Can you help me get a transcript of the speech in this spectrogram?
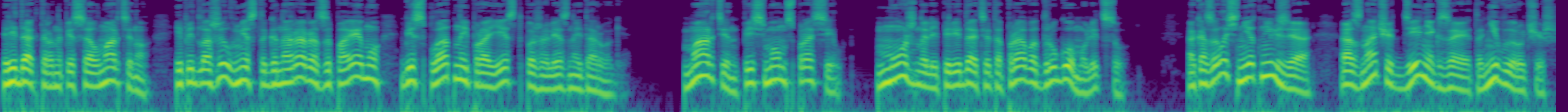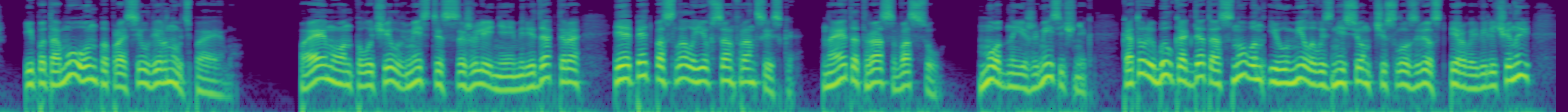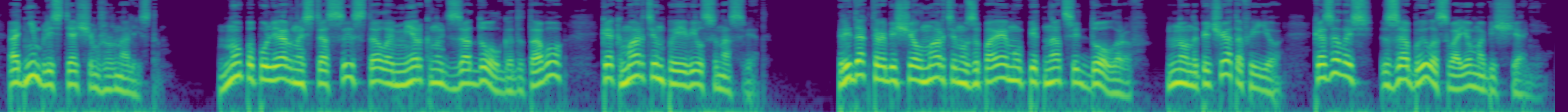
Редактор написал Мартину и предложил вместо гонорара за поэму бесплатный проезд по железной дороге. Мартин письмом спросил, можно ли передать это право другому лицу. Оказалось, нет, нельзя, а значит, денег за это не выручишь, и потому он попросил вернуть поэму. Поэму он получил вместе с сожалениями редактора и опять послал ее в Сан-Франциско, на этот раз в ОСУ модный ежемесячник, который был когда-то основан и умело вознесен в число звезд первой величины одним блестящим журналистом. Но популярность осы стала меркнуть задолго до того, как Мартин появился на свет. Редактор обещал Мартину за поэму 15 долларов, но, напечатав ее, казалось, забыл о своем обещании.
